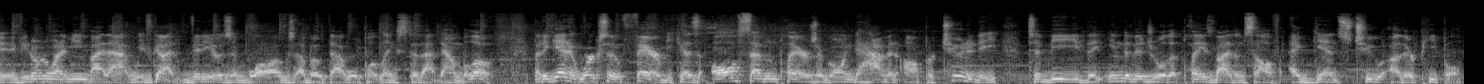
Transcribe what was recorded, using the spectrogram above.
if you don't know what I mean by that, we've got videos and blogs about that. We'll put links to that down below. But again, it works out fair because all seven players are going to have an opportunity to be the individual that plays by themselves against two other people.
